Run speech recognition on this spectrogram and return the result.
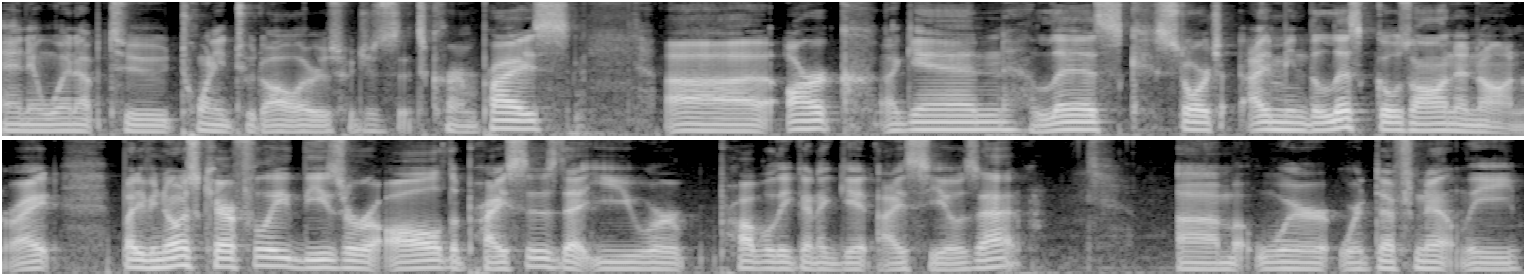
and it went up to $22, which is its current price. Uh, ARK again, Lisk, Storj. I mean, the list goes on and on, right? But if you notice carefully, these are all the prices that you were probably going to get ICOs at. Um, we're, we're definitely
